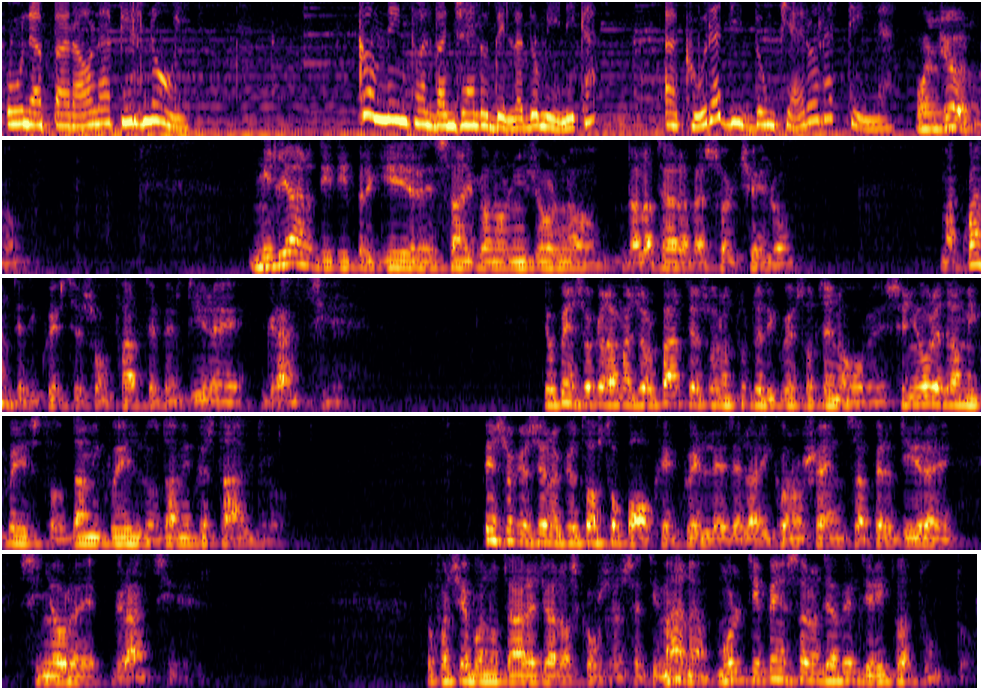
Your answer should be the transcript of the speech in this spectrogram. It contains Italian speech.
Una parola per noi. Commento al Vangelo della domenica a cura di Don Piero Rattin. Buongiorno. Miliardi di preghiere salgono ogni giorno dalla terra verso il cielo, ma quante di queste sono fatte per dire grazie? Io penso che la maggior parte sono tutte di questo tenore. Signore dammi questo, dammi quello, dammi quest'altro. Penso che siano piuttosto poche quelle della riconoscenza per dire Signore grazie. Lo facevo notare già la scorsa settimana, molti pensano di aver diritto a tutto.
